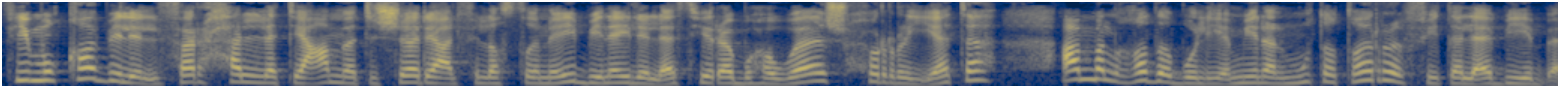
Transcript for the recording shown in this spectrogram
في مقابل الفرحة التي عمت الشارع الفلسطيني بنيل الأسير أبو هواش حريته عم الغضب اليمين المتطرف في تل أبيب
